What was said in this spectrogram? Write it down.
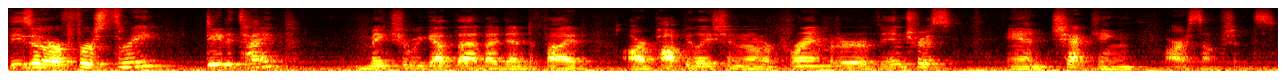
these are our first three, data type, make sure we got that identified, our population and our parameter of interest, and checking our assumptions.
